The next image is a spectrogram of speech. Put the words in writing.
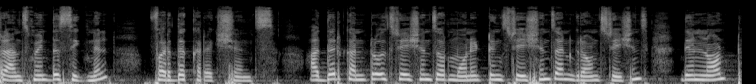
transmit the signal for the corrections. Other control stations or monitoring stations and ground stations, they will not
